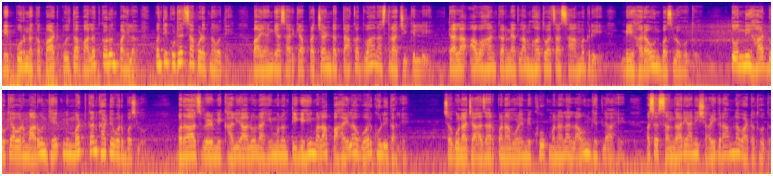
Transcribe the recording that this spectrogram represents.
मी पूर्ण कपाट उलता पालत करून पाहिलं पण ती कुठेच सापडत नव्हती. बायंग्यासारख्या प्रचंड ताकदवान अस्त्राची किल्ली त्याला आवाहन करण्यातला महत्त्वाचा सामग्री मी हरवून बसलो होतो. दोन्ही हात डोक्यावर मारून घेत मी मटकन खाटेवर बसलो. बराच वेळ मी खाली आलो नाही म्हणून तिघेही मला पाहायला वर खोलीत आले. सगुणाच्या आजारपणामुळे मी खूप मनाला लावून घेतलं आहे असं संगारे आणि शाळीग्रामला वाटत होतं.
